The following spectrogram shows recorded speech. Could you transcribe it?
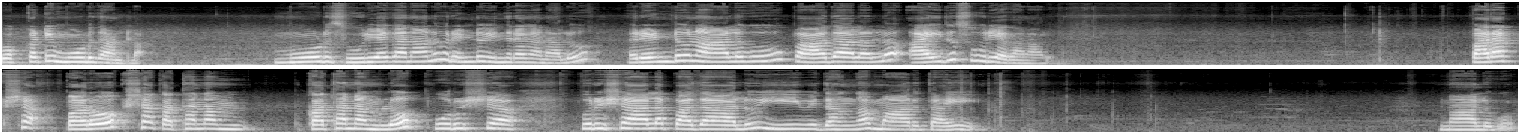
ఒకటి మూడు దాంట్లో. మూడు సూర్యగణాలు రెండు ఇంద్రగణాలు. రెండు నాలుగు పాదాలలో ఐదు సూర్యగణాలు. పరక్ష పరోక్ష కథనం కథనంలో పురుష పురుషాల పదాలు ఈ విధంగా మారుతాయి. నాలుగు.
